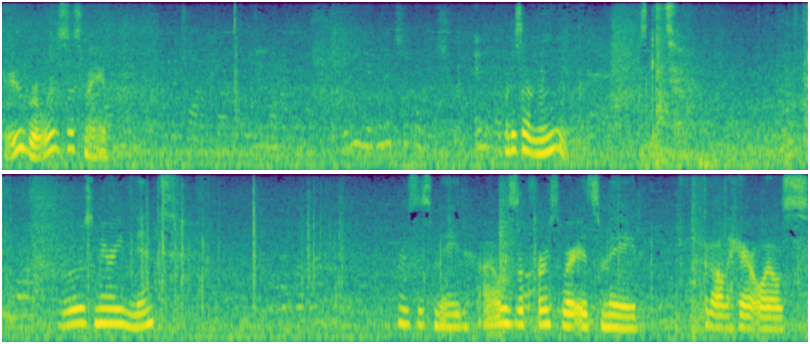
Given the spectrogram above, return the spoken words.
Cuba, where's this made? What does that mean? Let's get Rosemary mint. Where's this made? I always look first where it's made. Look at all the hair oils.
